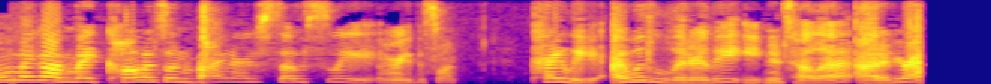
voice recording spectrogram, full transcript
Oh my god, my comments on Vine are so sweet. Let me read this one. Kylie, I would literally eat Nutella out of your ass.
